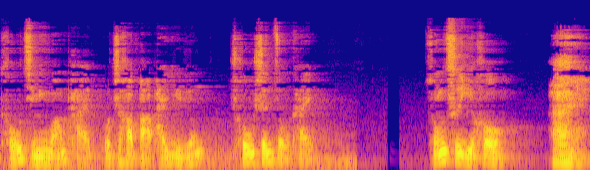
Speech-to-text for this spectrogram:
头几名王牌，我只好把牌一扔，抽身走开。从此以后，唉，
